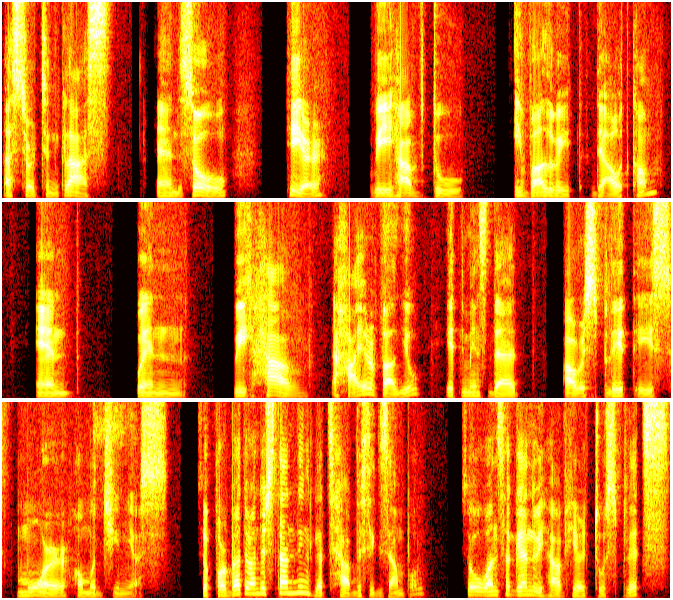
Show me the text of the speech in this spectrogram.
a certain class. And so here we have to evaluate the outcome. And when we have a higher value, it means that our split is more homogeneous. So for better understanding, let's have this example. So once again, we have here two splits.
